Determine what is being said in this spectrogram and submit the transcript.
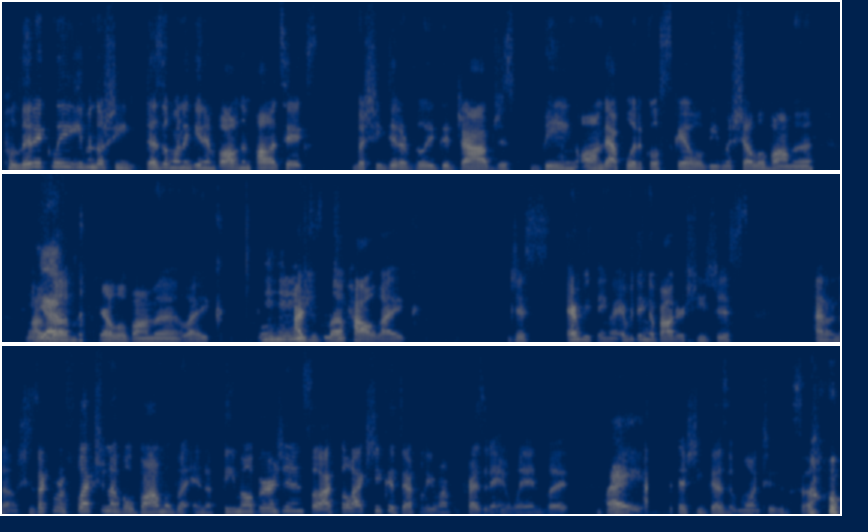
politically, even though she doesn't want to get involved in politics, but she did a really good job just being on that political scale. Would be Michelle Obama. I Yeah. love Michelle Obama. Like Mhm. I just love how like just everything, like everything about her. She's just I don't know. She's like a reflection of Obama, but in a female version. So I feel like she could definitely run for president and win, but right. that she doesn't want to. So,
